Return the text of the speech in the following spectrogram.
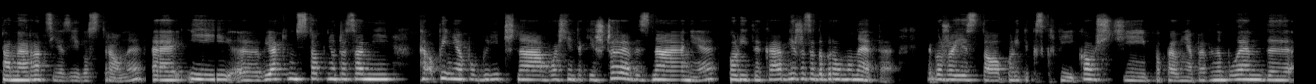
ta narracja z jego strony. E, i w jakim stopniu czasami opinia publiczna, właśnie takie szczere wyznanie polityka bierze za dobrą monetę, tego, że jest to polityk z krwi i kości, popełnia pewne błędy,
